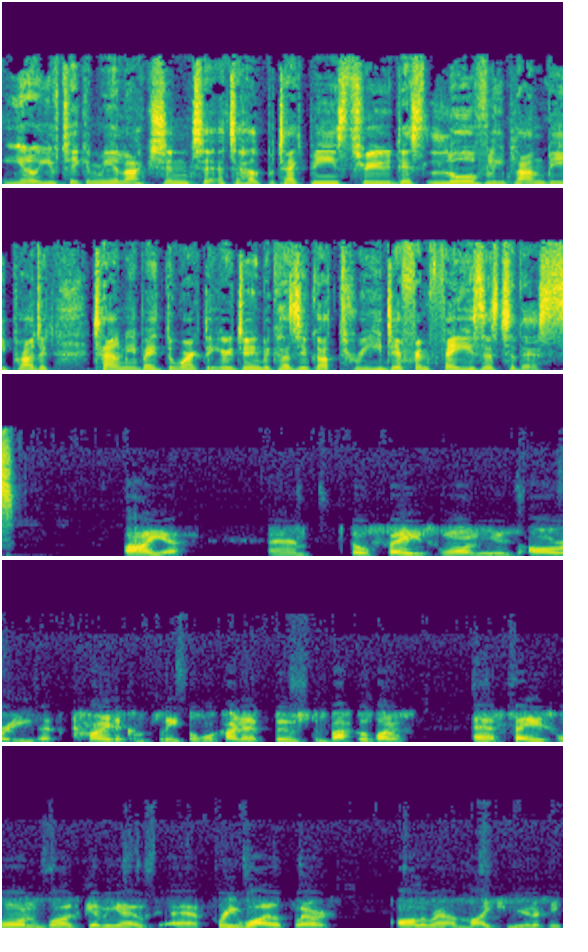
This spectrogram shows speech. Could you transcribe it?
you know, you've taken real action to, to help protect bees through this lovely Plan B project. Tell me about the work that you're doing because you've got three different phases to this. Ah, yes. Um, so phase one is already, it's kind of complete, but we're kind of boosting back up on it. Uh, phase one was giving out uh, free wildflowers all around my community.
